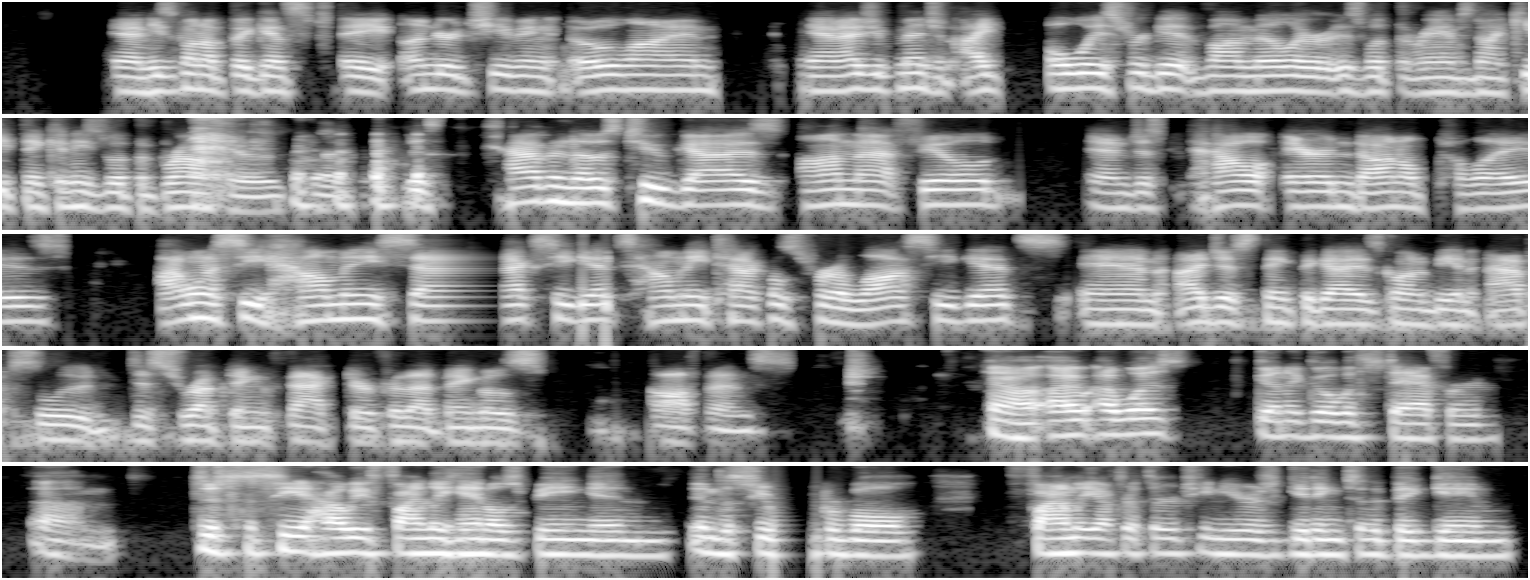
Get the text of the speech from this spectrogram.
and he's going up against a underachieving O line. And as you mentioned, I always forget Von Miller is with the Rams. Now I keep thinking he's with the Broncos. but just having those two guys on that field and just how Aaron Donald plays, I want to see how many sacks he gets, how many tackles for a loss he gets, and I just think the guy is going to be an absolute disrupting factor for that Bengals offense. Uh, I, I was gonna go with Stafford, um, just to see how he finally handles being in in the Super Bowl. Finally, after 13 years, getting to the big game.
